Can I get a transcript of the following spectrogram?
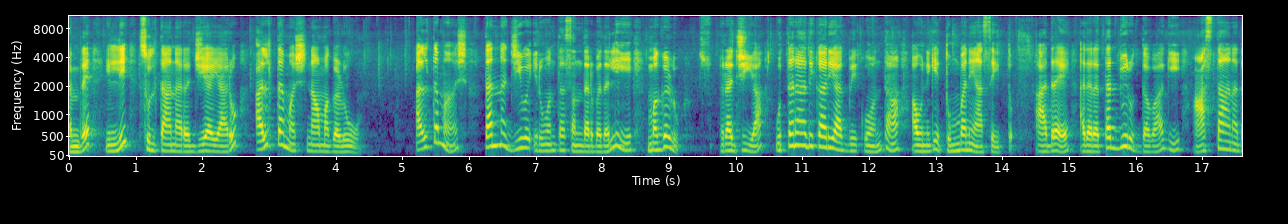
ಅಂದರೆ ಇಲ್ಲಿ ಸುಲ್ತಾನ ರಜಿಯಾ ಯಾರು? ಅಲ್ತಮಷ್ನ ಮಗಳು. ಅಲ್ತಮಷ್ ತನ್ನ ಜೀವ ಇರುವಂಥ ಸಂದರ್ಭದಲ್ಲಿ ಮಗಳು ರಜಿಯಾ ಉತ್ತರಾಧಿಕಾರಿ ಆಗಬೇಕು ಅಂತ ಅವನಿಗೆ ತುಂಬಾ ಆಸೆ ಇತ್ತು. ಆದರೆ ಅದರ ತದ್ವಿರುದ್ಧವಾಗಿ ಆಸ್ಥಾನದ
